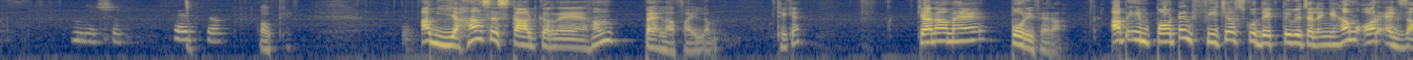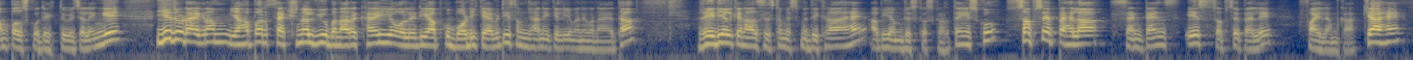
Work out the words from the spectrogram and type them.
okay अब यहाँ से स्टार्ट कर रहे हैं हम पहला फाइलम ठीक है? क्या नाम है? पोरीफेरा अब इंपॉर्टेंट फीचर्स को देखते हुए चलेंगे हम और एग्जांपल्स को देखते हुए चलेंगे। ये जो डायग्राम यहाँ पर सेक्शनल व्यू बना रखा है, ये ऑलरेडी आपको बॉडी कैविटी समझाने के लिए मैंने बनाया था। रेडियल कैनाल सिस्टम इसमें दिख रहा है। अभी हम डिस्कस करते हैं इसको। सबसे पहला सेंटेंस इस सबसे पहले फाइलम का। क्या है?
